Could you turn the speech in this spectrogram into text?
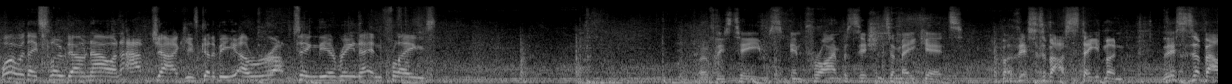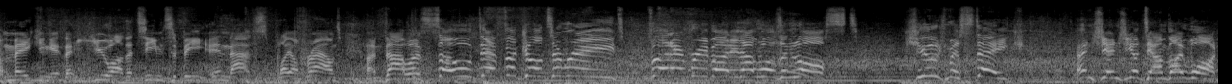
Why would they slow down now? And Abjack is going to be erupting the arena in flames. Both these teams in prime position to make it. But this is about a statement. This is about making it that you are the team to be in that playoff round. And that was so difficult to read. But everybody, that wasn't lost. Huge mistake. And Gen G are down by one.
